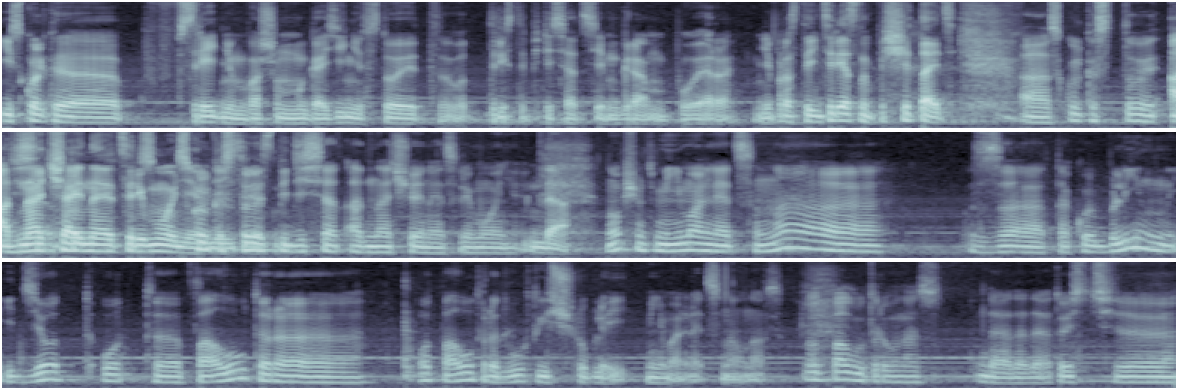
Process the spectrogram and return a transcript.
И сколько в среднем в вашем магазине стоит вот 357 грамм пуэра? Мне просто интересно посчитать. А сколько стоит... Одна 50 чайная сколько- церемония, Сколько стоит интересно. 51 чайная церемония? Да. Ну, в общем-то, минимальная цена за такой блин идет от э, полутора от полутора двух тысяч рублей минимальная цена у нас. Вот полутора у нас. Да, да, да. То есть э,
